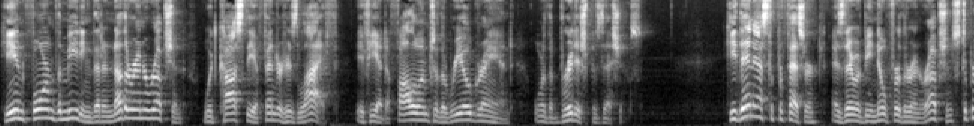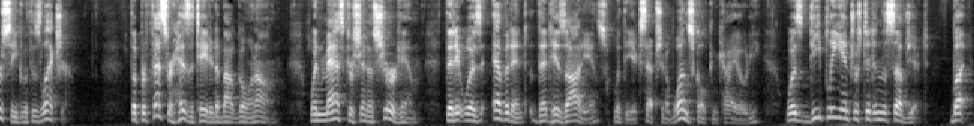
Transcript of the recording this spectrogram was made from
he informed the meeting that another interruption would cost the offender his life if he had to follow him to the Rio Grande or the British possessions. He then asked the professor, as there would be no further interruptions, to proceed with his lecture. The professor hesitated about going on, when Masterson assured him that it was evident that his audience, with the exception of one skulking coyote, was deeply interested in the subject, but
